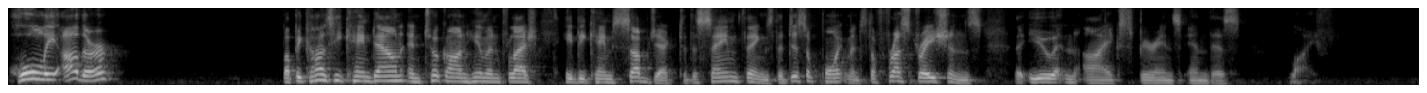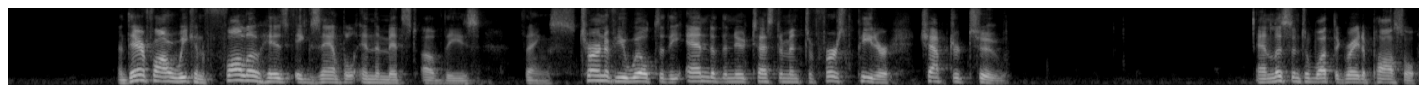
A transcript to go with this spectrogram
wholly other. But because he came down and took on human flesh, he became subject to the same things, the disappointments, the frustrations that you and I experience in this life. And therefore, we can follow his example in the midst of these things. Turn, if you will, to the end of the New Testament to First Peter chapter 2 and listen to what the great apostle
